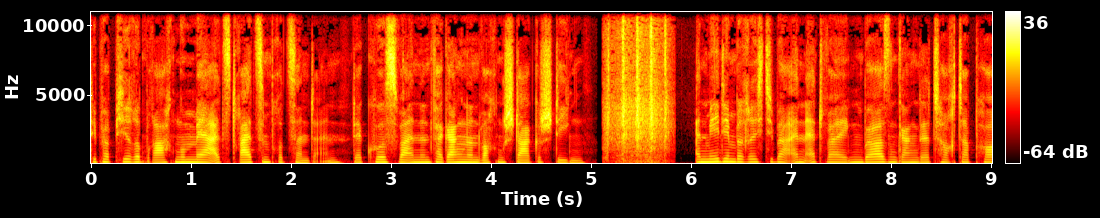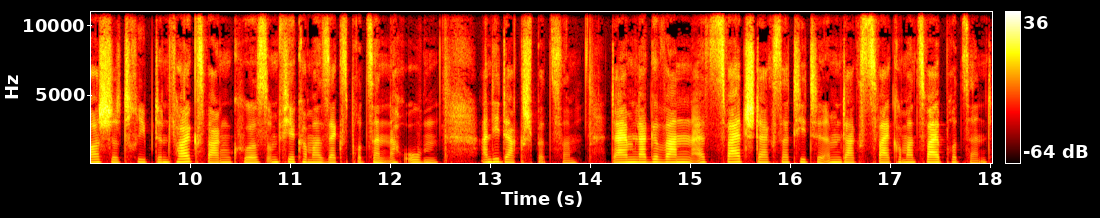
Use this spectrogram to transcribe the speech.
Die Papiere brachen um mehr als 13 Prozent ein. Der Kurs war in den vergangenen Wochen stark gestiegen. Ein Medienbericht über einen etwaigen Börsengang der Tochter Porsche trieb den Volkswagen-Kurs um 4,6 Prozent nach oben, an die DAX-Spitze. Daimler gewann als zweitstärkster Titel im DAX 2,2 Prozent.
